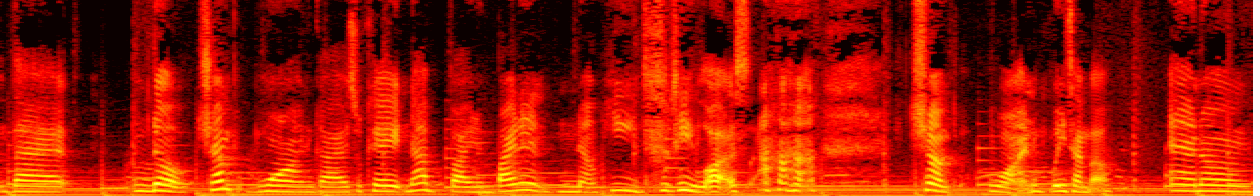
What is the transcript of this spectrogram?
that no, Trump won, guys. Okay, not Biden. Biden, no, he he lost. Trump won. What are you talking about? And um,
